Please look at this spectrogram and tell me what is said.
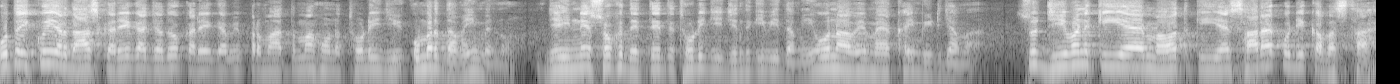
ਉਹ ਤਾਂ ਇੱਕੋ ਹੀ ਅਰਦਾਸ ਕਰੇਗਾ, ਜਦੋਂ ਕਰੇਗਾ ਵੀ ਪ੍ਰਮਾਤਮਾ ਹੁਣ ਥੋੜੀ ਜੀ ਉਮਰ ਦਵੀਂ ਮੈਨੂੰ। ਜੇ ਇੰਨੇ ਸੁੱਖ ਦਿੱਤੇ ਤੇ ਥੋੜੀ ਜੀ ਜ਼ਿੰਦਗੀ ਵੀ ਦਵੀਂ, ਉਹ ਨਾ ਹੋਵੇ ਮੈਂ ਅੱਖਾਂ ਹੀ ਮੀਟ ਜਾਵਾਂ। ਸੋ ਜੀਵਨ ਕੀ ਹੈ ਮੌਤ ਕੀ ਹੈ ਸਾਰਾ ਕੁਝ ਇੱਕ ਅਵਸਥਾ ਹੈ।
